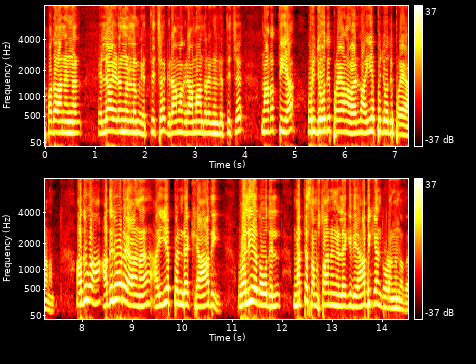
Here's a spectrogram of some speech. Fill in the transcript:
അപദാനങ്ങൾ എല്ലായിടങ്ങളിലും എത്തിച്ച് ഗ്രാമഗ്രാമാന്തരങ്ങളിൽ എത്തിച്ച് നടത്തിയ ഒരു ജ്യോതി പ്രയാണമായിരുന്നു അയ്യപ്പ ജ്യോതി പ്രയാണം അത് അതിലൂടെയാണ് അയ്യപ്പന്റെ ഖ്യാതി വലിയ തോതിൽ മറ്റ് സംസ്ഥാനങ്ങളിലേക്ക് വ്യാപിക്കാൻ തുടങ്ങുന്നത്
